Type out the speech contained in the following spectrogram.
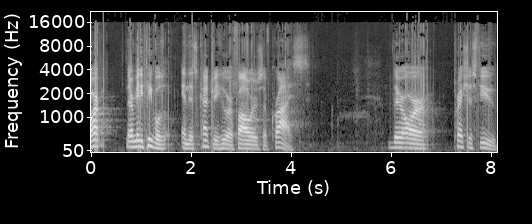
are, there are many people in this country who are followers of Christ. There are precious few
